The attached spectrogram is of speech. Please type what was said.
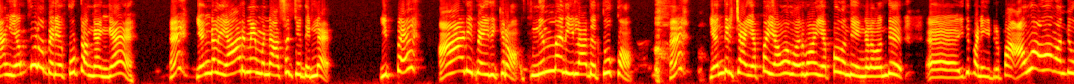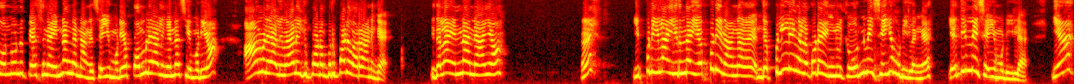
நாங்க எவ்வளவு பெரிய கூட்டங்க இங்க? எங்களை யாருமே முன்ன அசைச்சது இல்ல. இப்ப ஆடி போய் இருக்கிறோம் நிம்மதி இல்லாத தூக்கம். எந்திரிச்சா எப்ப எவன் வருவான்? எப்ப வந்து எங்களை வந்து இது பண்ணிக்கிட்டு இருப்பான்? அவன் அவன் வந்து ஒன்னு ஒண்ணு பேசினா என்னங்க நாங்க செய்ய முடியும்? பொம்பளை ஆளுங்க என்ன செய்ய முடியும்? ஆம்பளை ஆள் வேலைக்கு போன பிற்பாடு வரானுங்க. இதெல்லாம் என்ன நியாயம்? இப்படிலாம் இருந்தா எப்படி நாங்க இந்த பிள்ளைங்களை கூட எங்களுக்கு ஒண்ணுமே செய்ய முடியலங்க. எதுவுமே செய்ய முடியல. ஏன்?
